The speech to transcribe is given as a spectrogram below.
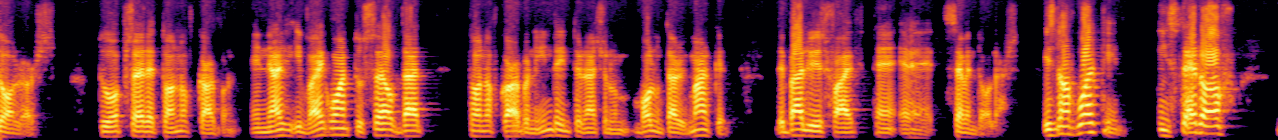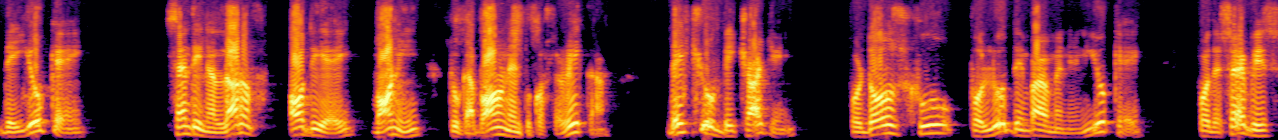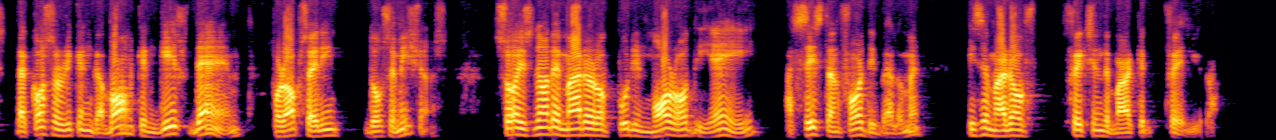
to offset a ton of carbon. And I, if I want to sell that ton of carbon in the international voluntary market, the value is five, ten, uh, seven dollars. It's not working. Instead of the UK sending a lot of ODA money to Gabon and to Costa Rica, they should be charging for those who pollute the environment in UK for the service that Costa Rica and Gabon can give them for offsetting those emissions. So it's not a matter of putting more ODA assistance for development. It's a matter of fixing the market failure.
